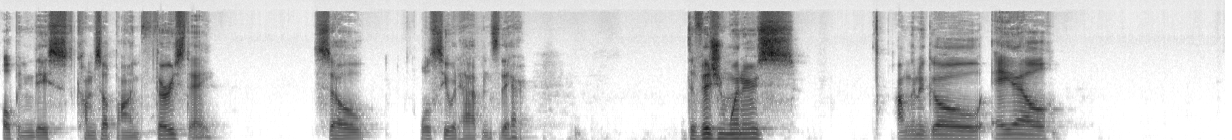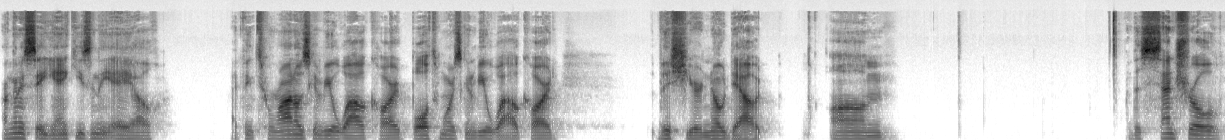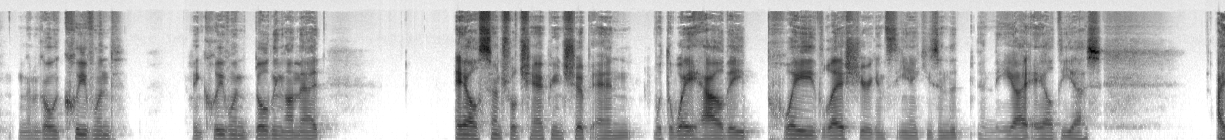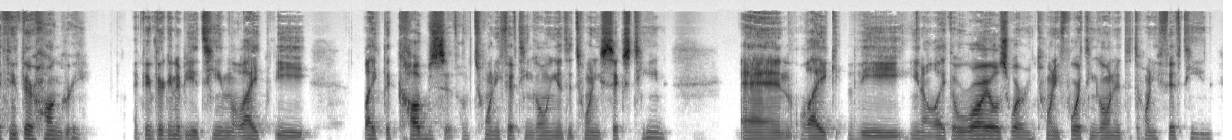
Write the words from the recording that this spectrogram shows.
opening day comes up on Thursday. So we'll see what happens there. Division winners. I'm going to go AL. I'm going to say Yankees in the AL. I think Toronto's going to be a wild card. Baltimore's going to be a wild card this year, no doubt. Um, the Central, I'm going to go with Cleveland. I think Cleveland building on that AL Central championship and with the way how they played last year against the Yankees in the in the uh, ALDS, I think they're hungry. I think they're going to be a team like the like the Cubs of 2015 going into 2016 and like the you know like the Royals were in 2014 going into 2015.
